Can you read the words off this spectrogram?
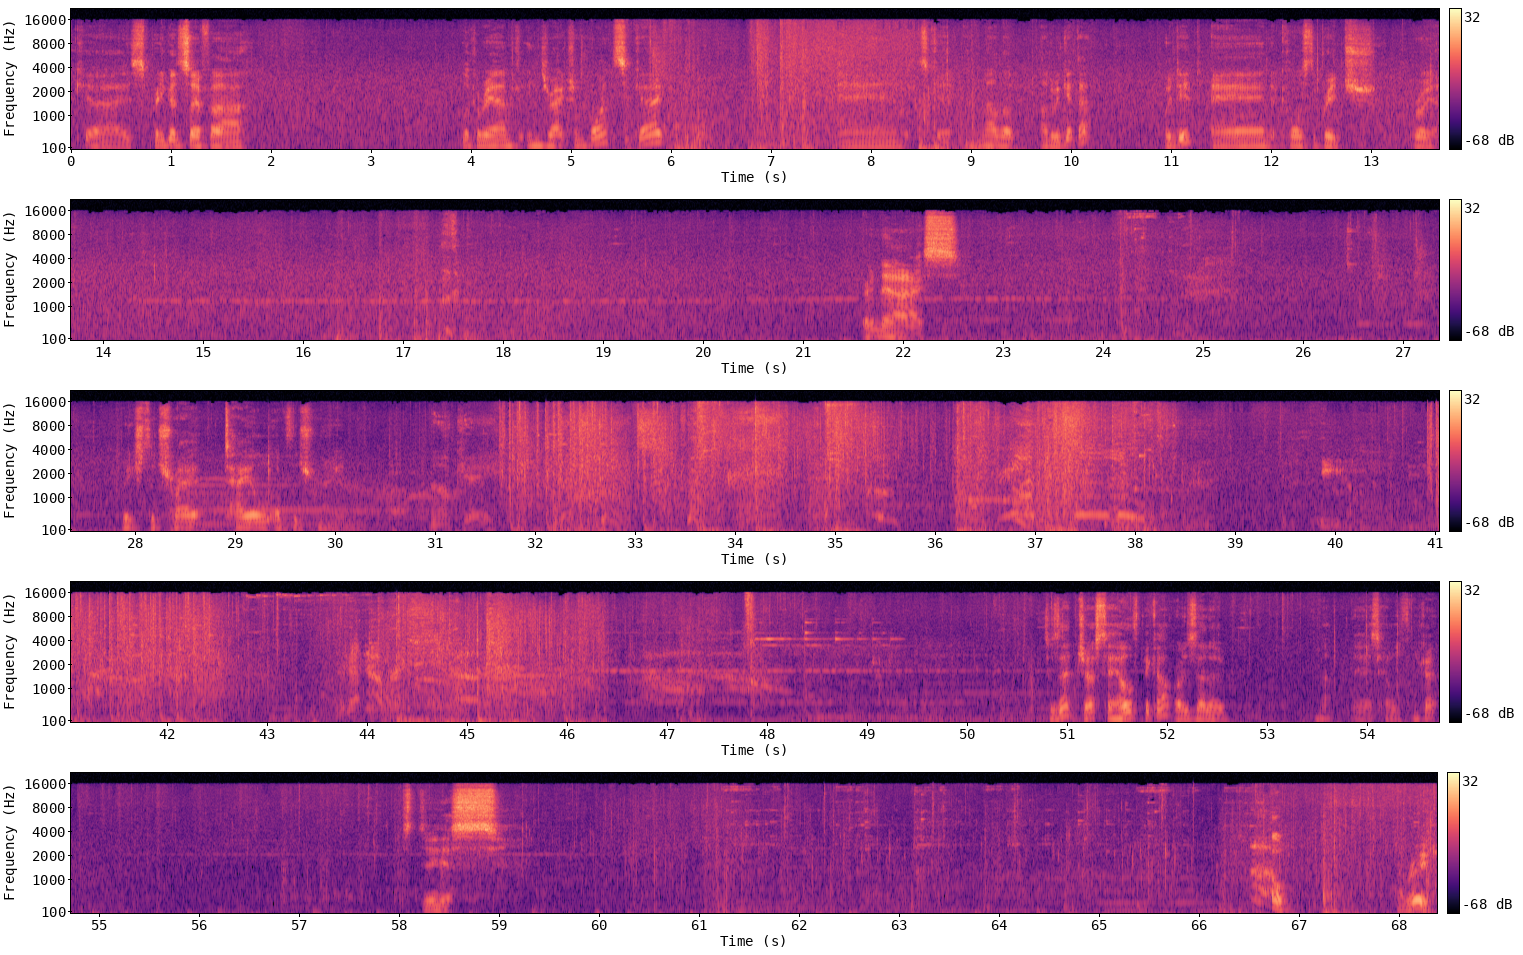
Okay, it's pretty good so far. Look around for interaction points, okay. Another. Oh, did we get that? We did, and it caused the bridge. Brilliant. Very nice. Reach the tail of the train. Okay, let's dance. Is that just a health pickup, or is that a... No, it's health, okay. Let's do this. Oh! How rude.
